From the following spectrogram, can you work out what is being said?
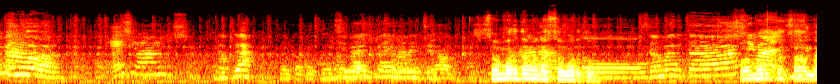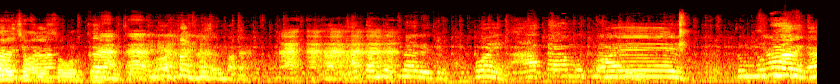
नाही म्हणायचं. समर्थ म्हणा समर्थ. समर्थ. आहे समर्थ. आता मुतणार आहे तू. होय. आता मुतणार आहे. होय. तू मुतणार आहे का?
